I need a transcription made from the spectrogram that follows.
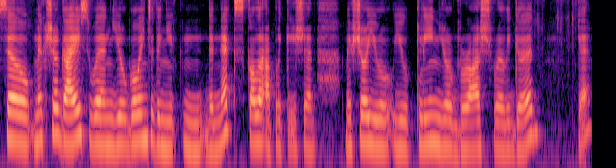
so make sure guys when you're going to the new, the next color application make sure you you clean your brush really good okay?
